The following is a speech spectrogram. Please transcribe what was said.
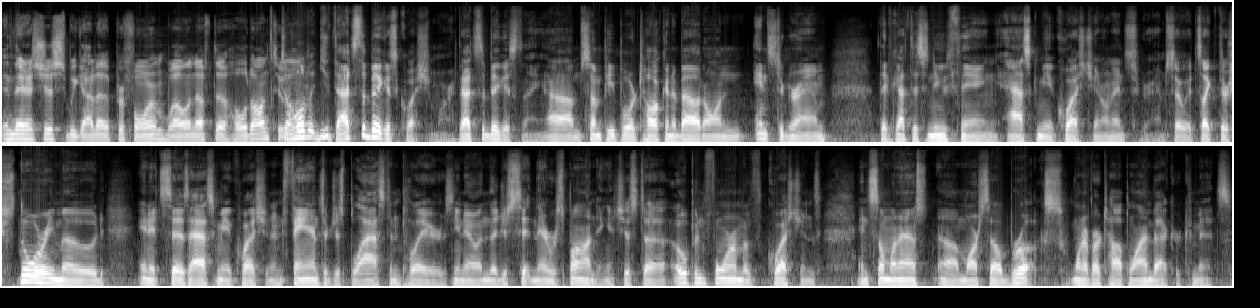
and then it's just we got to perform well enough to hold on to. To hold it, that's the biggest question mark. That's the biggest thing. Um, some people are talking about on Instagram. They've got this new thing, ask me a question on Instagram. So it's like their story mode, and it says ask me a question, and fans are just blasting players, you know, and they're just sitting there responding. It's just a open forum of questions. And someone asked uh, Marcel Brooks, one of our top linebacker commits,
